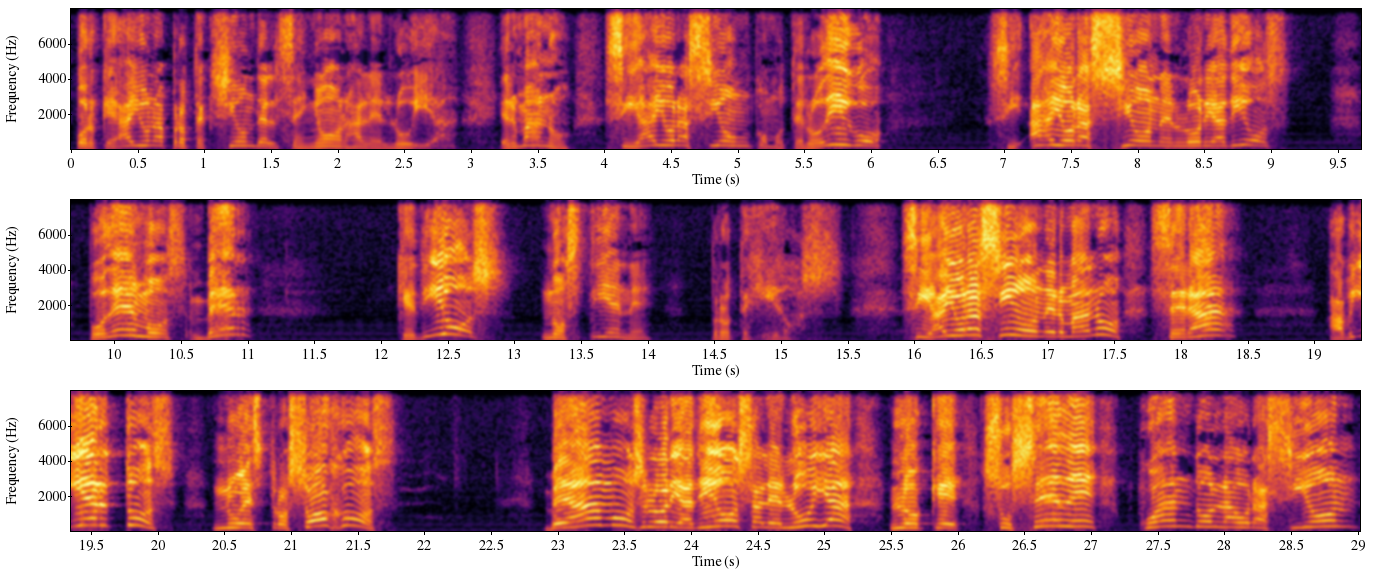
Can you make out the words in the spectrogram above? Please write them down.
porque hay una protección del Señor, aleluya. Hermano, si hay oración, como te lo digo, si hay oración en gloria a Dios, podemos ver que Dios nos tiene protegidos. Si hay oración, hermano, será abiertos nuestros ojos. Veamos, gloria a Dios, aleluya, lo que sucede cuando la oración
